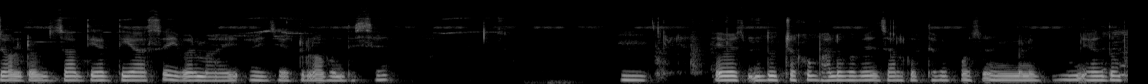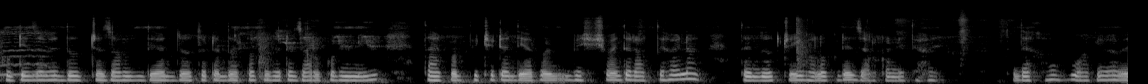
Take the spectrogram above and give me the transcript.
জল টল যা দেওয়ার দেওয়া আছে। এবার মা এই যে একটু লবণ দিচ্ছে। এবার দুধটা খুব ভালোভাবে জাল করতে হবে মানে একদম ফুটে যাবে। দুধটা জাল দেওয়ার যতটা দরকার ততটা জাল করে নিয়ে তারপর পিঠেটা দেওয়ার পর বেশি সময় তো রাখতে হয় না তাই দুধটাই ভালো করে জাল করে নিতে হয়। তো দেখো মা কীভাবে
